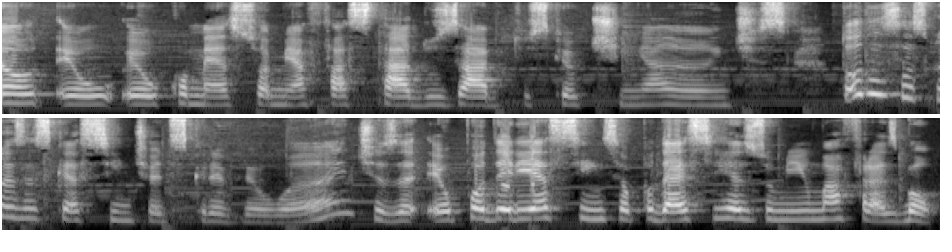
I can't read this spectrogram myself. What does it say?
Então eu, eu começo a me afastar dos hábitos que eu tinha antes. Todas essas coisas que a Cintia descreveu antes, eu poderia assim, se eu pudesse resumir uma frase. Bom,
